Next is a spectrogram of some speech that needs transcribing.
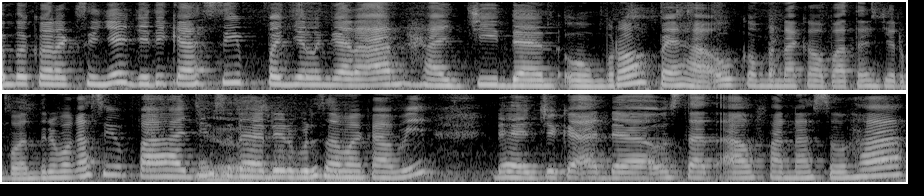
untuk koreksinya. Jadi kasih penyelenggaraan haji dan umroh PHU Kemenak Kabupaten Cirebon. Terima kasih Pak Haji ya, sudah hadir bersama kami dan juga ada Ustadz Alfana Suha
